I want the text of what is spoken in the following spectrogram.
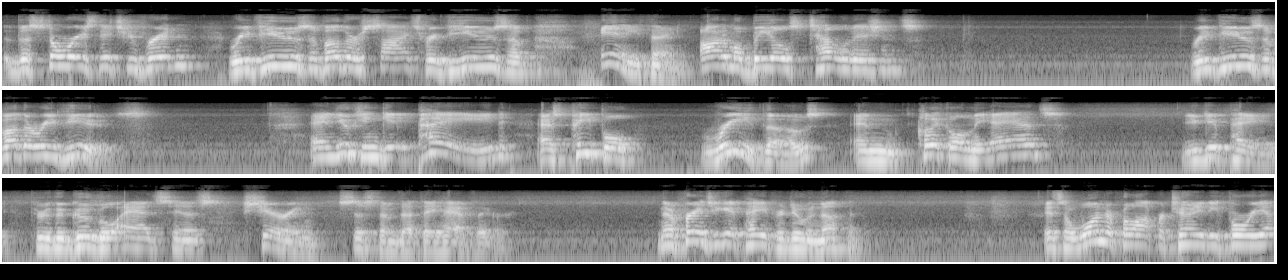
the stories that you've written, reviews of other sites, reviews of anything automobiles, televisions, reviews of other reviews and you can get paid as people read those and click on the ads. You get paid through the Google AdSense sharing system that they have there. Now, friends, you get paid for doing nothing. It's a wonderful opportunity for you.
